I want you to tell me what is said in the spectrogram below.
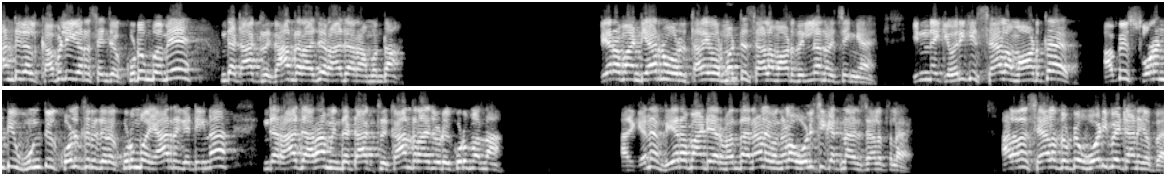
ஆண்டுகள் கபலீகரம் செஞ்ச குடும்பமே இந்த டாக்டர் காந்தராஜ் ராஜாராமன் தான். வீரபாண்டியார்னு ஒரு தலைவர் மட்டும் சேலம் மாவட்டத்தில் இல்லைன்னு வச்சுங்க இன்னைக்கு வரைக்கும் சேலம் மாவட்டத்தை அப்படியே சுரண்டி உண்டு கொளுத்திருக்கிற குடும்பம் யாருன்னு கேட்டீங்கன்னா இந்த ராஜாராம் இந்த டாக்டர் காந்தராஜுடைய குடும்பம் தான். அதுக்கு என்ன வீரபாண்டியார் வந்ததுனால இவங்க எல்லாம் ஒழிச்சு கட்டினாரு சேலத்துல. அதனாலதான் சேலத்தை விட்டு ஓடி போயிட்டானுங்க இப்ப.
